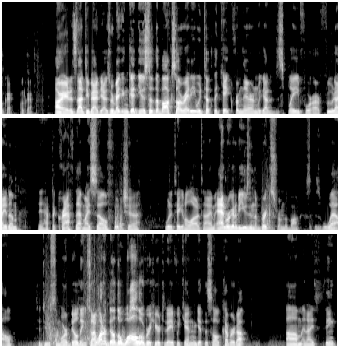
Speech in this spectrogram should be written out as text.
Okay, okay. All right, it's not too bad, guys. We're making good use of the box already. We took the cake from there, and we got a display for our food item. Didn't have to craft that myself, which uh, would have taken a lot of time. And we're going to be using the bricks from the box as well to do some more building. So I want to build a wall over here today if we can and get this all covered up. Um, and I think,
